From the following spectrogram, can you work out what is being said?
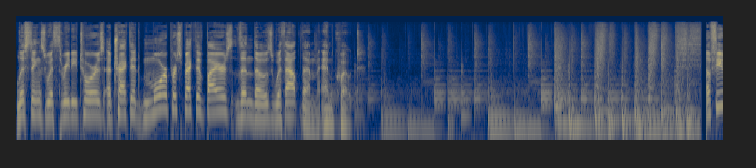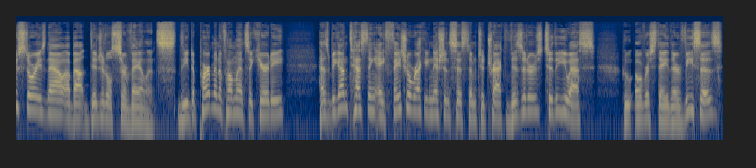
listings with 3D tours attracted more prospective buyers than those without them. End quote. A few stories now about digital surveillance. The Department of Homeland Security has begun testing a facial recognition system to track visitors to the U.S. who overstay their visas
